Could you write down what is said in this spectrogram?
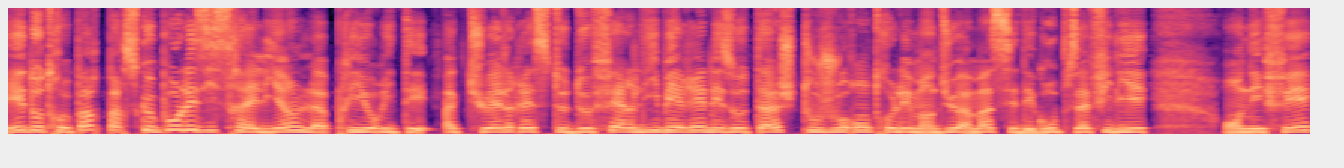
et d'autre part parce que pour les Israéliens, la priorité actuelle reste de faire libérer les otages toujours entre les mains du Hamas et des groupes affiliés. En effet,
